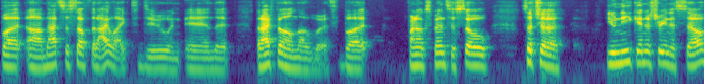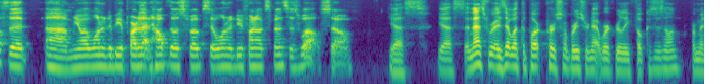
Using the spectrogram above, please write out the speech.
but um, that's the stuff that I like to do and and that that I fell in love with. But final expense is so such a unique industry in itself that um, you know I wanted to be a part of that and help those folks that want to do final expense as well. So yes, yes, and that's is that what the personal producer network really focuses on from a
